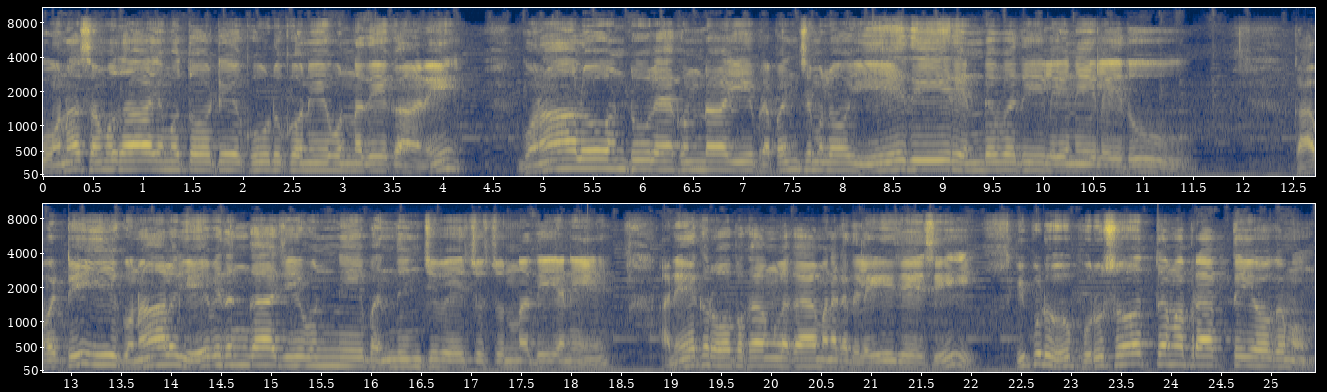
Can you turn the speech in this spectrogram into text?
గుణ సముదాయముతోటే కూడుకొని ఉన్నది కానీ గుణాలు అంటూ లేకుండా ఈ ప్రపంచంలో ఏది రెండవది లేనే లేదు. కాబట్టి ఈ గుణాలు ఏ విధంగా జీవుణ్ణి బంధించి వేచుచున్నది అని అనేక రూపకములుగా మనకు తెలియజేసి ఇప్పుడు పురుషోత్తమ ప్రాప్తి యోగము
